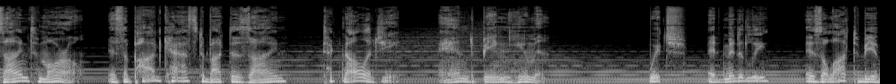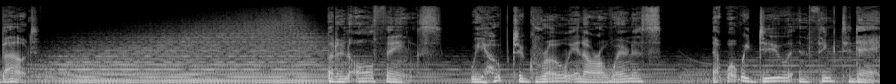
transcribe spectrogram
Design Tomorrow is a podcast about design, technology, and being human, which, admittedly, is a lot to be about. But in all things, we hope to grow in our awareness that what we do and think today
